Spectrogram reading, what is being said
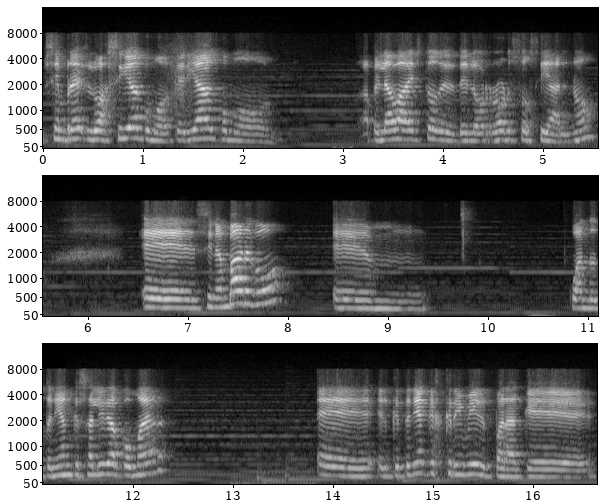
siempre lo hacía como, quería como, apelaba a esto de- del horror social, ¿no? Eh, sin embargo, em, cuando tenían que salir a comer, eh, el que tenía que escribir para que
